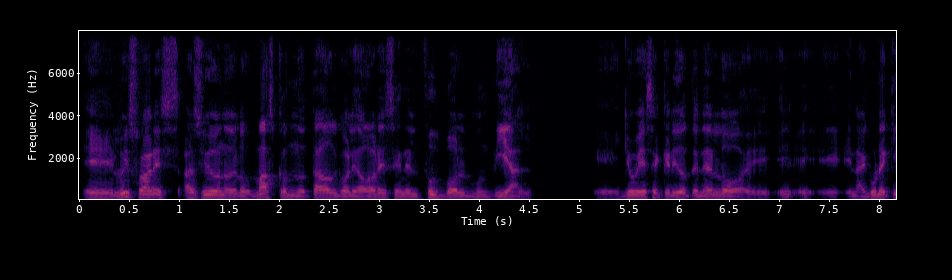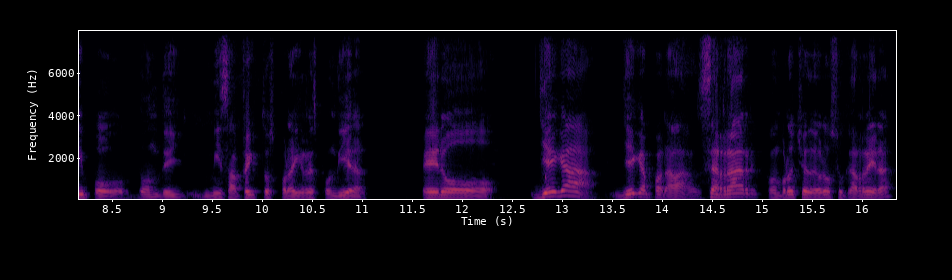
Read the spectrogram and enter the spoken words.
eh, Luis Suárez ha sido uno de los más connotados goleadores en el fútbol mundial. Eh, yo hubiese querido tenerlo eh, en algún equipo donde mis afectos por ahí respondieran, pero llega, llega para cerrar con broche de oro su carrera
